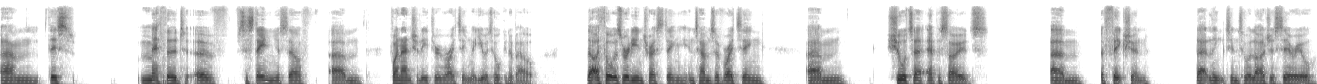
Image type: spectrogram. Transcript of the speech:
um, this method of sustaining yourself um, financially through writing that you were talking about. That I thought was really interesting in terms of writing um, shorter episodes um, of fiction that linked into a larger serial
